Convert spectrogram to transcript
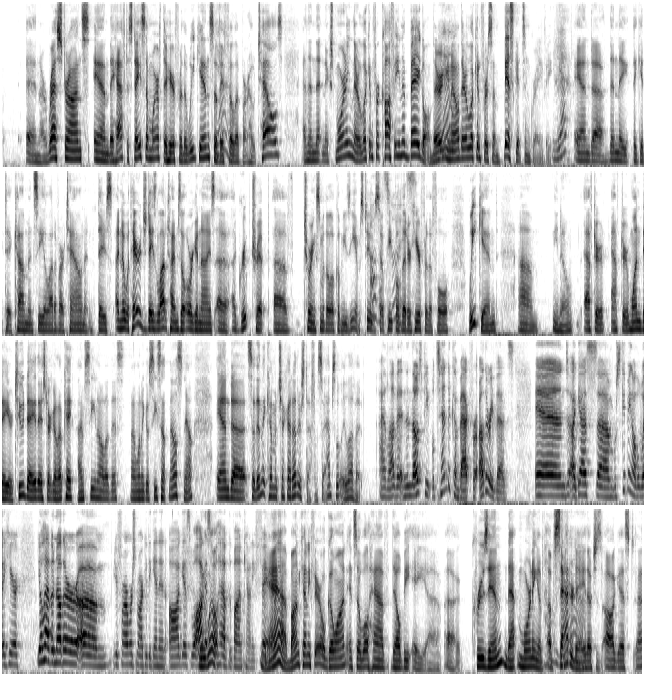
and our restaurants and they have to stay somewhere if they're here for the weekend so they fill up our hotels. And then that next morning they're looking for coffee and a bagel. They're Yeah. you know they're looking for some biscuits and gravy. Yep. and uh, then they, they get to come and see a lot of our town and there's i know with heritage days a lot of times they'll organize a, a group trip of touring some of the local museums too. Oh, so people that are here for the full weekend um, you know after after one day or two day they start going okay i've seen all of this i want to go see something else now and uh, so then they come and check out other stuff and so absolutely love it I love it. And then those people tend to come back for other events. And I guess um, we're skipping all the way here. You'll have another um, your farmers market again in August. Well, We August will. will have the Bond County Fair. Yeah, Bond County Fair will go on, and so we'll have there'll be a uh, uh, cruise in that morning of, Oh, of Saturday, yeah. which is August uh,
